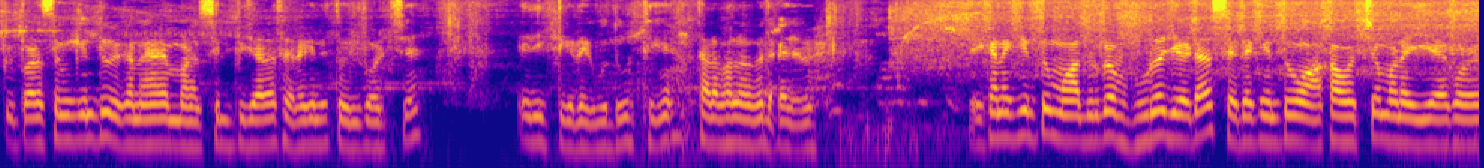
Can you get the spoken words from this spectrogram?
প্রিপারেশন কিন্তু এখানে মানে শিল্পী যারা সেটা কিন্তু তৈরি করছে। এদিক থেকে দেখব, দূর থেকে। তারা ভালোভাবে দেখা যাবে। এখানে কিন্তু মা দুর্গা ভুড়ো যেটা, সেটা কিন্তু আঁকা হচ্ছে মানে ইয়ে করে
